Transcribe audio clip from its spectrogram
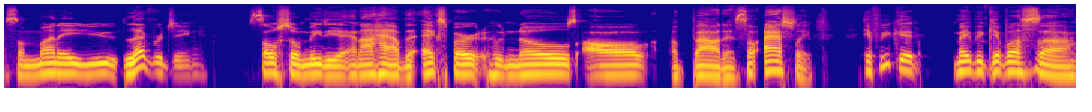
some money you leveraging social media, and I have the expert who knows all about it. So, Ashley, if we could maybe give us a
